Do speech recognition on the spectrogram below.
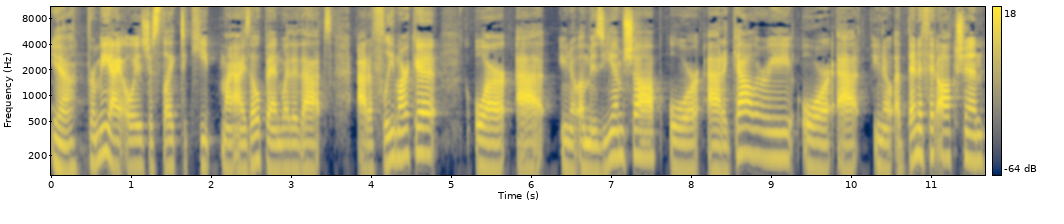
Yeah. For me, I always just like to keep my eyes open, whether that's at a flea market or at, you know, a museum shop or at a gallery or at, you know, a benefit auction.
